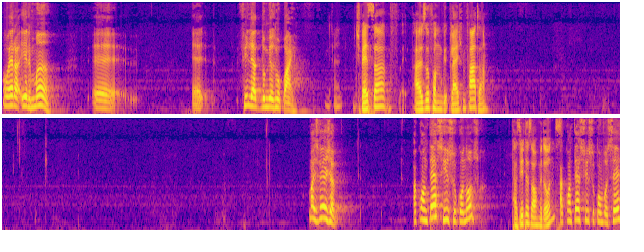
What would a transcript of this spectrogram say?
Ou era irmã, é, é, filha do mesmo pai. Schwester, also vom gleichen Vater. Mas veja, acontece isso conosco? Passiert das auch mit uns? Acontece isso com você?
